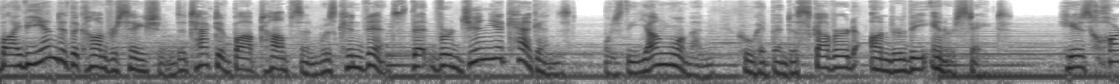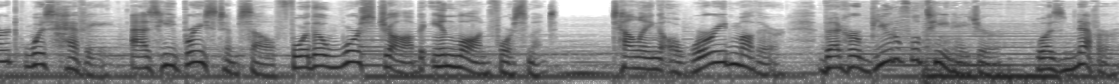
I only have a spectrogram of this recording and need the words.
By the end of the conversation, Detective Bob Thompson was convinced that Virginia Keggins was the young woman who had been discovered under the interstate. His heart was heavy as he braced himself for the worst job in law enforcement, telling a worried mother that her beautiful teenager was never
